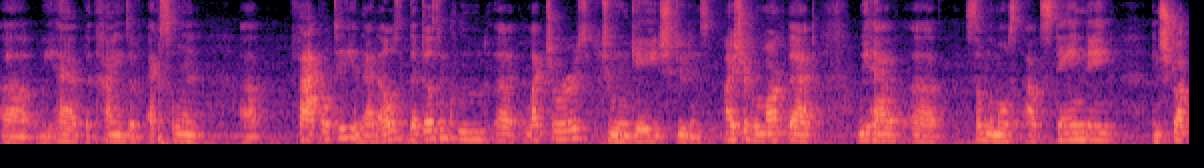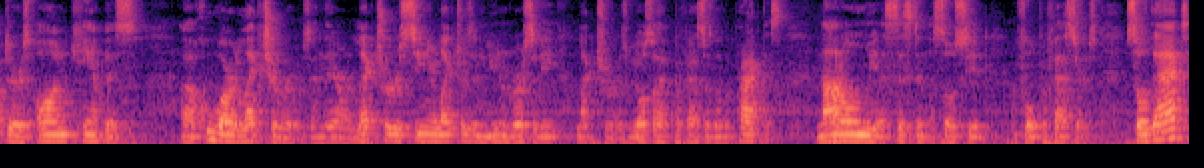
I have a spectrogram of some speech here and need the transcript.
uh, we have the kinds of excellent uh, faculty, and that, else, that does include uh, lecturers, to engage students. I should remark that we have uh, some of the most outstanding instructors on campus uh, who are lecturers, and there are lecturers, senior lecturers, and university lecturers. We also have professors of the practice, not only assistant, associate, and full professors. So that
